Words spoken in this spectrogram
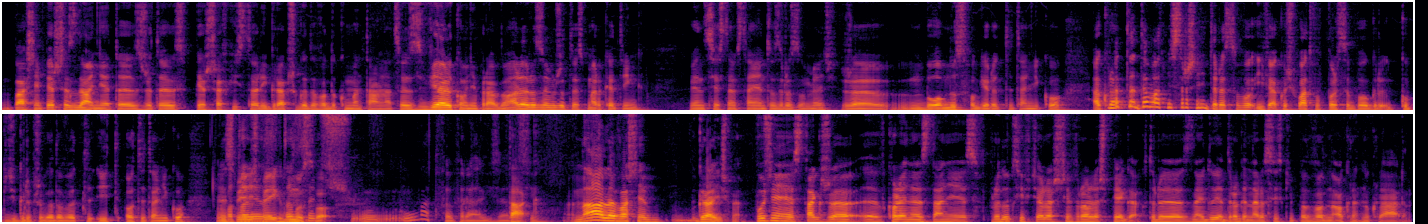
właśnie pierwsze zdanie to jest, że to jest pierwsza w historii gra przygodowo-dokumentalna, co jest wielką nieprawdą, ale rozumiem, że to jest marketing, więc jestem w stanie to zrozumieć, że było mnóstwo gier o Titanicu. Akurat ten temat mnie strasznie interesował i jakoś łatwo w Polsce było gry, kupić gry przygodowe ty, o Titanicu, więc mieliśmy ich mnóstwo. łatwe w realizacji. Tak. No ale właśnie graliśmy. Później jest tak, że e, kolejne zdanie jest w produkcji wcielasz się w rolę szpiega, który znajduje drogę na rosyjski podwodny okręt nuklearny.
